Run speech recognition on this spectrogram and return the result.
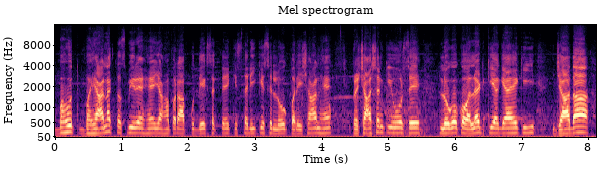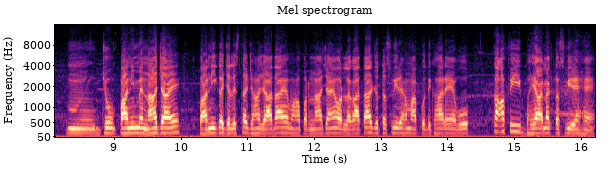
बहुत भयानक तस्वीरें हैं। यहाँ पर आपको देख सकते हैं किस तरीके से लोग परेशान हैं। प्रशासन की ओर से लोगों को अलर्ट किया गया है कि ज़्यादा जो पानी में ना जाएँ, पानी का जलस्तर जहाँ ज़्यादा है, वहाँ पर ना जाएँ। और लगातार जो तस्वीरें हम आपको दिखा रहे हैं, वो काफ़ी भयानक तस्वीरें हैं।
